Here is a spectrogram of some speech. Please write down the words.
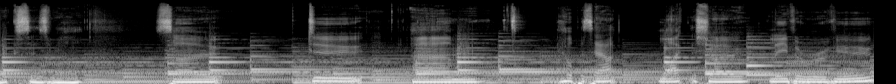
works as well. So do um, help us out, like the show, leave a review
